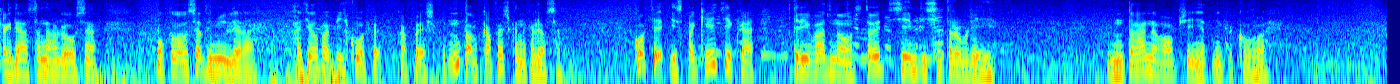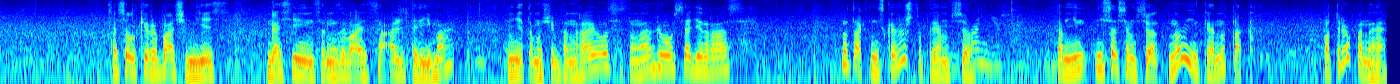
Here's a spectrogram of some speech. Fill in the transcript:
Когда останавливался около высоты Мюллера, хотел попить кофе в кафешке. Ну, там кафешка на колесах. Кофе из пакетика 3 в одном стоит 70 рублей. Натурального вообще нет никакого. В поселке Рыбачьем есть гостиница, называется Альтрима. Мне там очень понравилось, останавливался один раз. Ну так, не скажу, что прям все. Там не, не совсем все новенькое, ну так, потрепанное.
